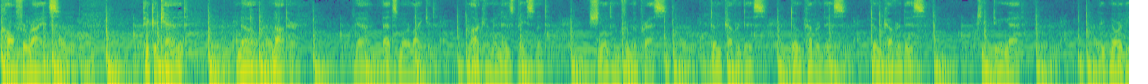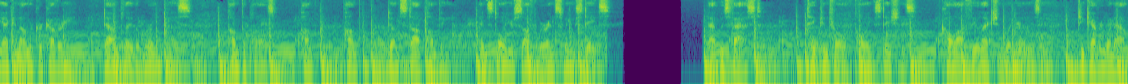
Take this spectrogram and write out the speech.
Call for riots. Pick a candidate. No, not her. Yeah, that's more like it. Lock him in his basement. Shield him from the press. Don't cover this. Don't cover this. Don't cover this. Keep doing that. Ignore the economic recovery. Downplay the world peace. Pump the polls. Pump, pump. Don't stop pumping. Install your software in swing states. That was fast. Take control of polling stations. Call off the election when you're losing. Kick everyone out.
